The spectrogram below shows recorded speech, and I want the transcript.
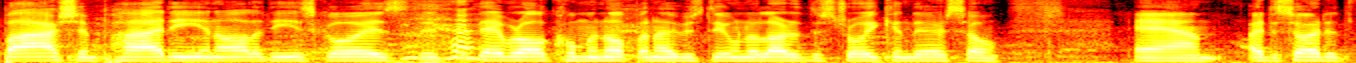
Bash and Paddy and all of these guys. they, they were all coming up and I was doing a lot of the striking there. So um, I decided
